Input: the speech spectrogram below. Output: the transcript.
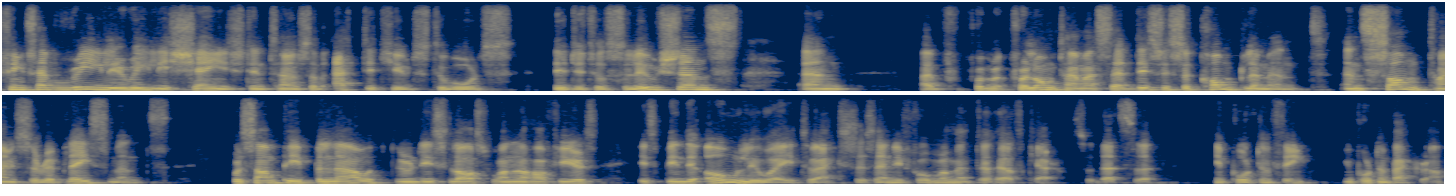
things have really, really changed in terms of attitudes towards digital solutions. And I've, for, for a long time, I said this is a complement and sometimes a replacement. For some people now, during these last one and a half years, it's been the only way to access any form of mental health care. So that's an important thing, important background.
